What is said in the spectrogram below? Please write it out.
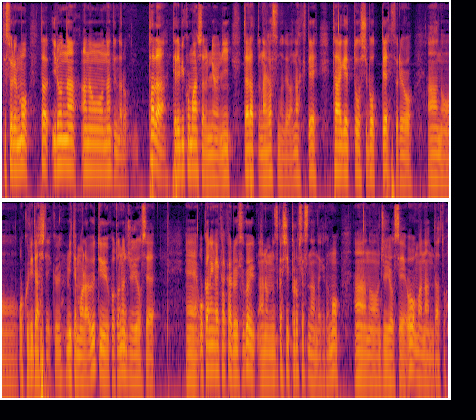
で、それも、たいろんな、あの、なんて言うんだろう。ただテレビコマーシャルのようにだらっと流すのではなくて、ターゲットを絞ってそれを、あの、送り出していく、見てもらうということの重要性。えー、お金がかかるすごいあの難しいプロセスなんだけども、あの、重要性を学んだと。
